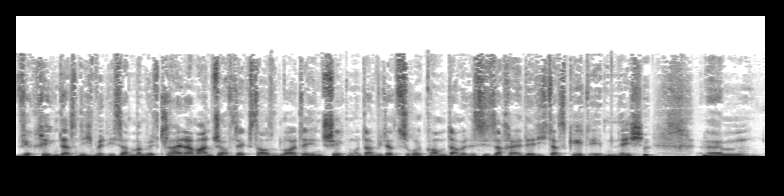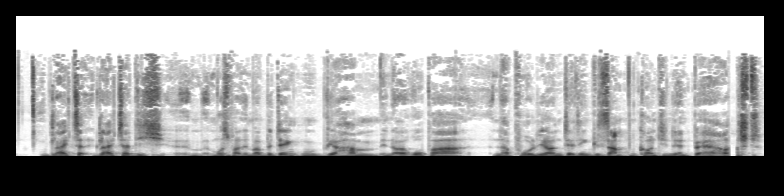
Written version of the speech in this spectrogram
wir kriegen das nicht mit, ich sag mal, mit kleiner Mannschaft 6000 Leute hinschicken und dann wieder zurückkommen. Damit ist die Sache erledigt. Das geht eben nicht. Mhm. Ähm, gleichzeitig, gleichzeitig ähm, muss man immer bedenken, wir haben in Europa Napoleon, der den gesamten Kontinent beherrscht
